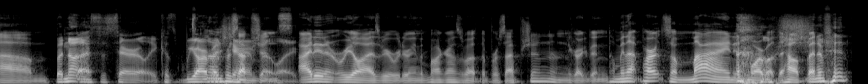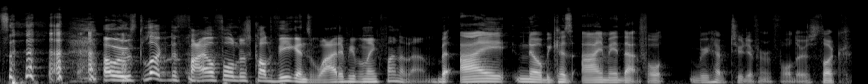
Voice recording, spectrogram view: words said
Um, but not necessarily because we are vegetarian. perceptions. But like, I didn't realize we were doing the podcast about the perception, and Greg didn't tell me that part. So mine is more about the health benefits. oh, it was look. The file folder's called vegans. Why do people make fun of them? but I know because I made that fold. We have two different folders. Look,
